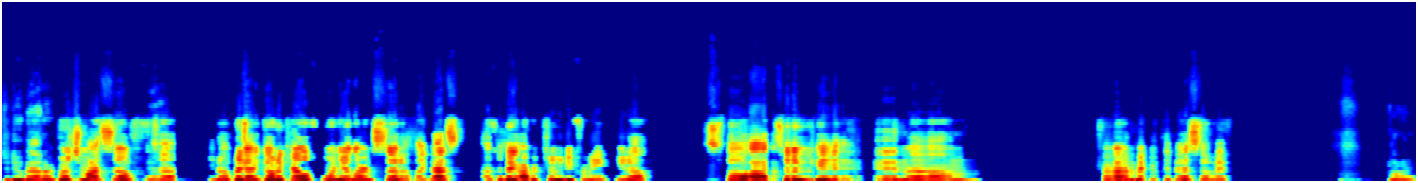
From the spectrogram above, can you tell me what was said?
To do better? push myself Yeah. to you know push, like, go to California learn setup like that's that's a big opportunity for me you know so I took it and um try to make the best of it All right.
